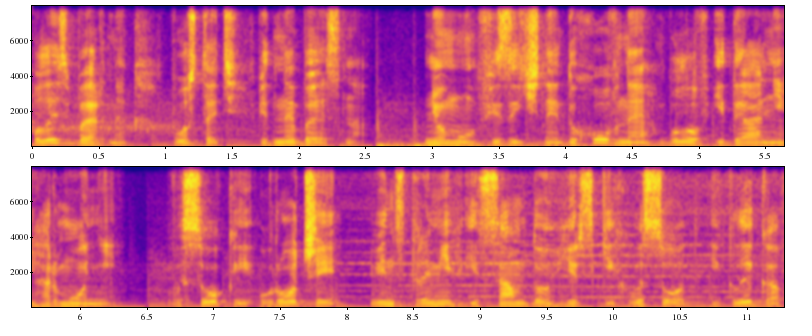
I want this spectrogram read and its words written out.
Олесь Берник постать піднебесна. Ньому фізичне і духовне було в ідеальній гармонії. Високий, урочий, він стремів і сам до гірських висот і кликав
